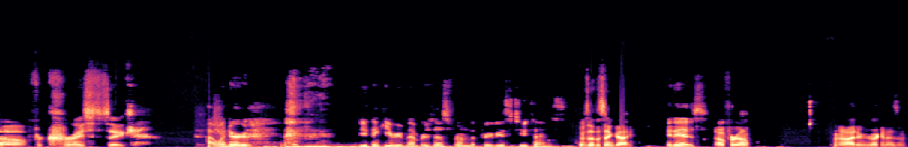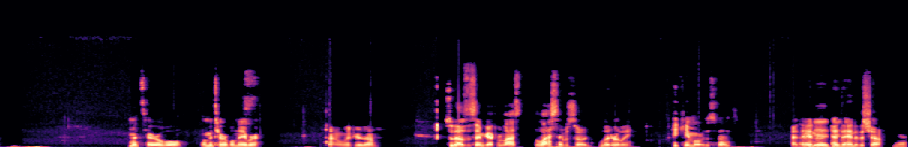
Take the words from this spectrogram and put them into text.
Oh, for Christ's sake! I wonder. Do you think he remembers us from the previous two times? Was that the same guy? It is. Oh, for real? Oh, I didn't even recognize him. I'm a terrible. I'm a terrible neighbor. I don't live here though. So that was the same guy from last the last episode. Literally, he came over this fence at the Oh, he end did, at the didn't end of the show. Yeah.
